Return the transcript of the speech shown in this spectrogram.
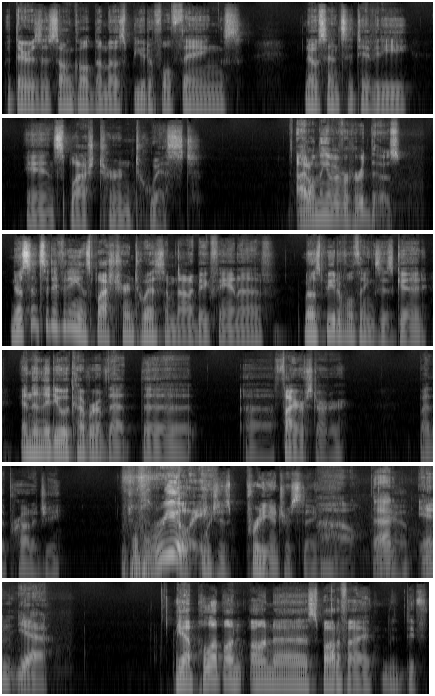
But there was a song called "The Most Beautiful Things," "No Sensitivity," and "Splash Turn Twist." I don't think I've ever heard those. No Sensitivity and Splash Turn Twist, I'm not a big fan of. Most Beautiful Things is good. And then they do a cover of that, the uh, Firestarter by The Prodigy, really? which is pretty interesting. wow. That Yeah. in yeah. Yeah, pull up on on uh, Spotify. If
